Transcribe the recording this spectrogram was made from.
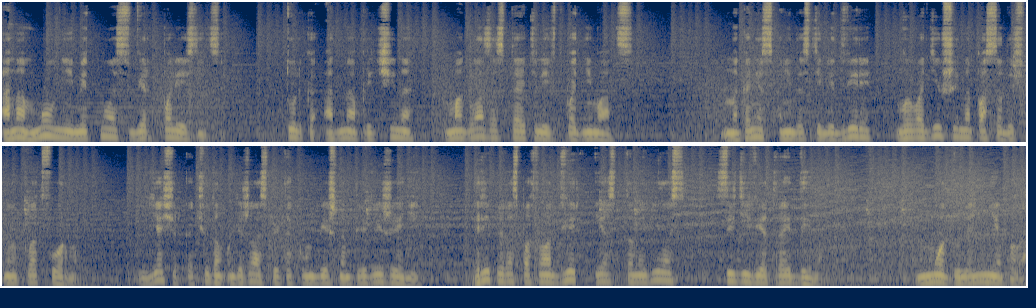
Она молнией метнулась вверх по лестнице. Только одна причина могла заставить лифт подниматься. Наконец они достигли двери, выводившей на посадочную платформу. Ящерка чудом удержалась при таком бешеном передвижении. Рипли распахнула дверь и остановилась среди ветра и дыма. Модуля не было.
